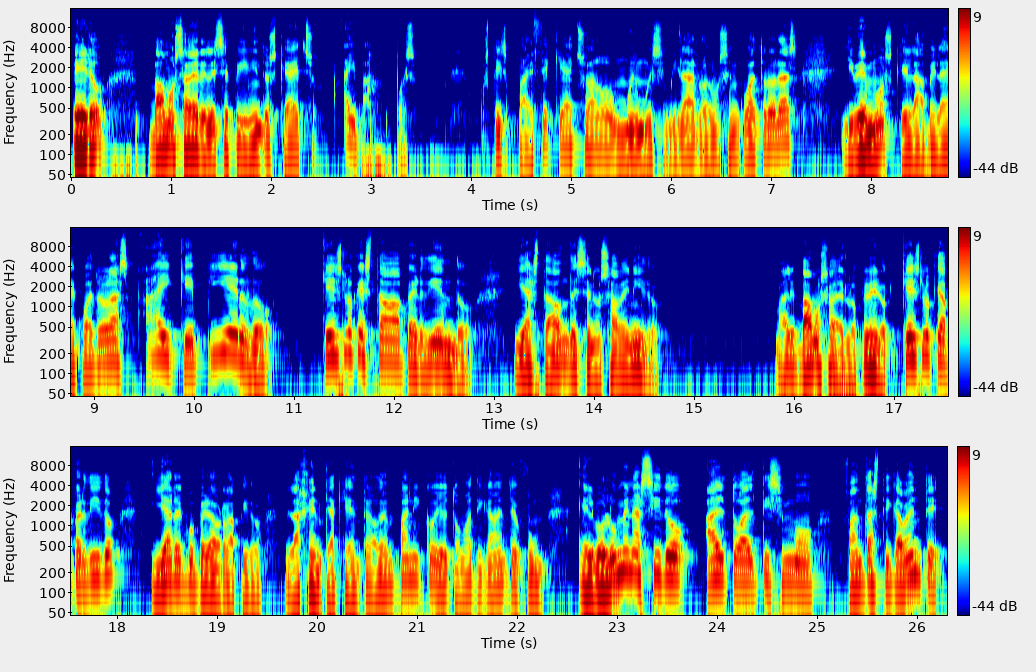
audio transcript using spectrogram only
Pero vamos a ver el SP500 que ha hecho. Ahí va, pues, hostis, parece que ha hecho algo muy, muy similar. Lo vemos en cuatro horas y vemos que la vela de cuatro horas, ¡ay, que pierdo! ¿Qué es lo que estaba perdiendo y hasta dónde se nos ha venido? ¿Vale? Vamos a verlo. Primero, ¿qué es lo que ha perdido y ha recuperado rápido? La gente aquí ha entrado en pánico y automáticamente, ¡fum! ¿El volumen ha sido alto, altísimo, fantásticamente?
